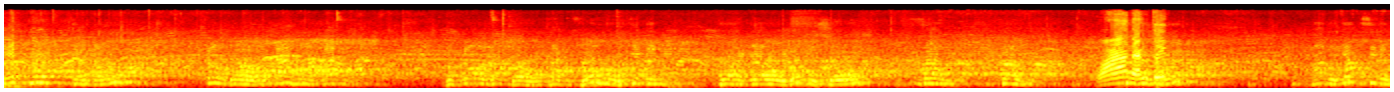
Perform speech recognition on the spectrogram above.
kết thúc trận đấu câu lạc bộ bóng đá Hoàng Anh và câu lạc bộ Thành phố Hồ Chí Minh hòa nhau với tỷ số không không. quá đáng tiếc được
